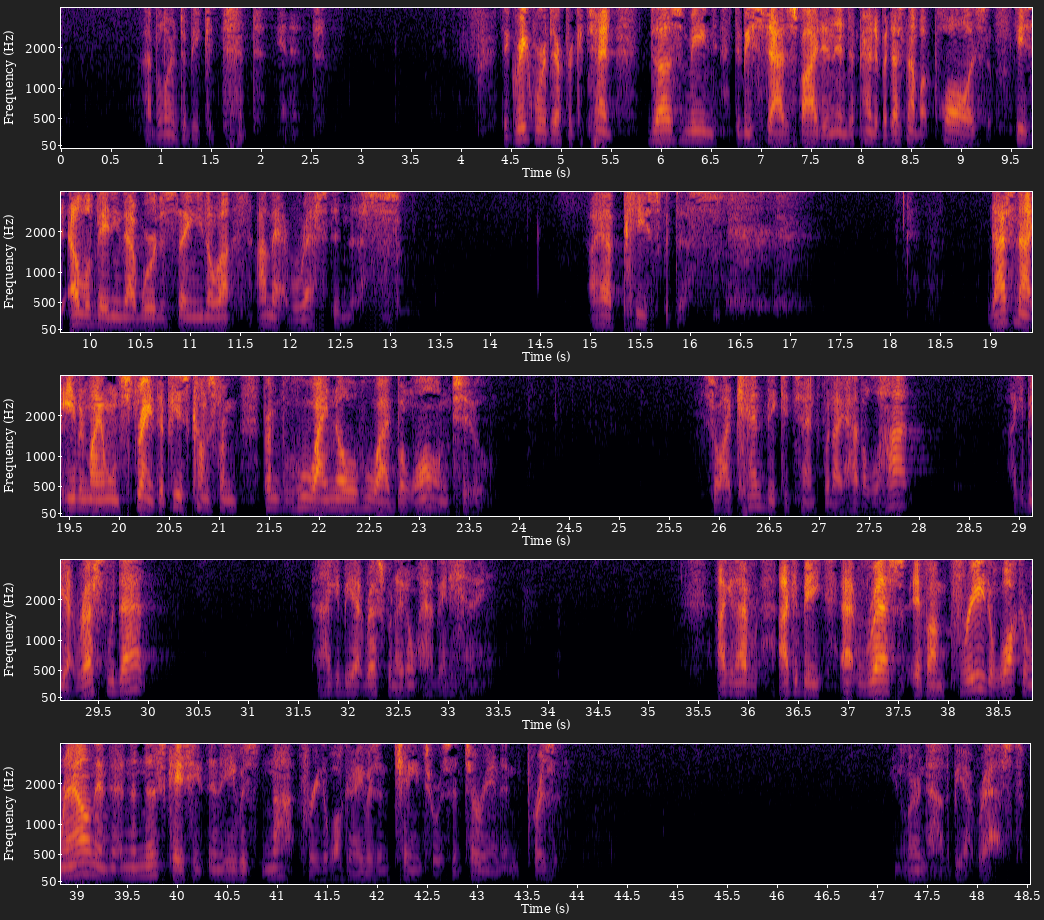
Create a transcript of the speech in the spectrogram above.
I've learned to be content in it. The Greek word there for content does mean to be satisfied and independent, but that's not what Paul is. He's elevating that word as saying, you know what? I'm at rest in this. I have peace with this. That's not even my own strength. The peace comes from, from who I know, who I belong to. So I can be content when I have a lot. I can be at rest with that. And I can be at rest when I don't have anything. I can have, I could be at rest if I'm free to walk around. And, and in this case, he, he was not free to walk around. He was in chained to a centurion in prison. He learned how to be at rest.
